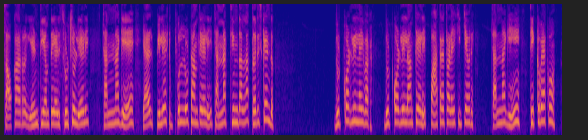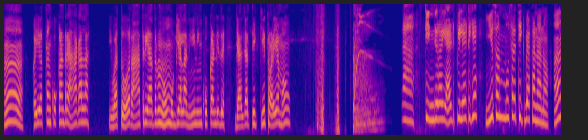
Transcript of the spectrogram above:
ಸಾವುಕಾರ ಎಂಟಿ ಅಂತ ಹೇಳಿ ಸುಳ್ಳು ಸುಳ್ಳು ಹೇಳಿ, ಚೆನ್ನಾಗಿ ಎರಡು ಪ್ಲೇಟ್ ಫುಲ್ ಊಟ ಅಂತ ಹೇಳಿ ಚೆನ್ನಾಗಿ ತಿಂದಲ್ಲ ತರಿಸ್ಕೊಂಡು. ದುಡ್ಡು ಕೊಡಲಿಲ್ಲ ಇವಾಗ, ದುಡ್ಡು ಕೊಡಲಿಲ್ಲ ಅಂತೇಳಿ ಪಾತ್ರೆ ತೊಳೆಯಕ್ಕಿಕ್ಕೇವ್ರಿ ಚೆನ್ನಾಗಿ ತಿಕ್ಕಬೇಕು ಹಾಂ ಕೈ ಹೊತ್ಕೊಂಡು ಕುಕ್ಕಂಡ್ರೆ ಆಗಲ್ಲ. ಇವತ್ತು ರಾತ್ರಿ ಆದ್ರೂ ಮುಗಿಯಲ್ಲ, ನೀನು ಹಿಂಗೆ ಕುಕ್ಕಂಡಿದ್ರೆ ಜಲ್ ಜಲ್ ತಿಕ್ಕಿ ತೊಳೆಯಮ್ಮ ತಿಂದಿರೋ ಎರಡು ಪ್ಲೇಟ್ಗೆ ಈ ಸಣ್ಣ ಮೂಸೆ ತಿಕ್ಬೇಕಾ ನಾನು ಹಾಂ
